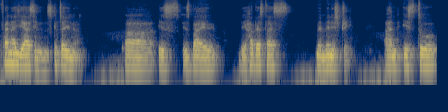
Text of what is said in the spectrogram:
final years in Scripture Union. Uh, is is by the Harvesters Ministry, and is to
